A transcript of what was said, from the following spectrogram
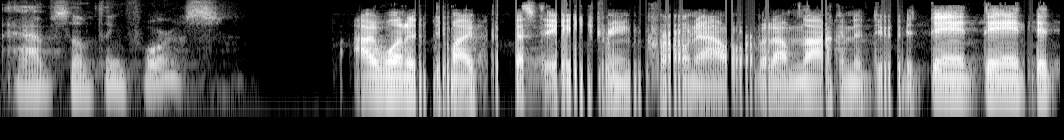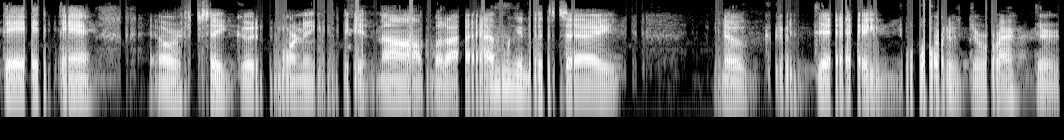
have something for us? I want to do my best Adrian Cronauer, but I'm not going to do the dan, dan, dan, dan, dan, or say good morning Vietnam. But I am going to say, you know, good day, board of directors.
